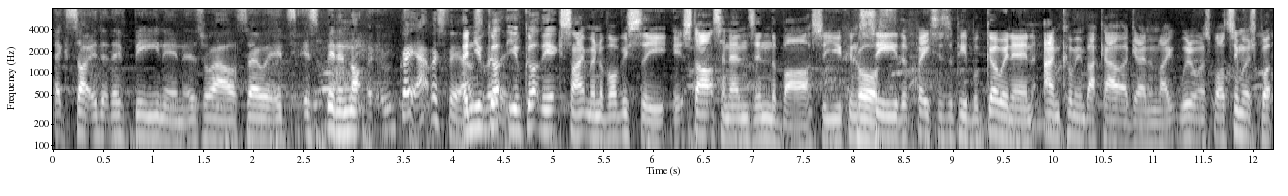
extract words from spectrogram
excited that they've been in as well. So it's it's been a, not, a great atmosphere. And you've got you've got the excitement of obviously it starts and ends in the bar, so you can Course. See the faces of people going in and coming back out again. And like we don't want to spoil too much, but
